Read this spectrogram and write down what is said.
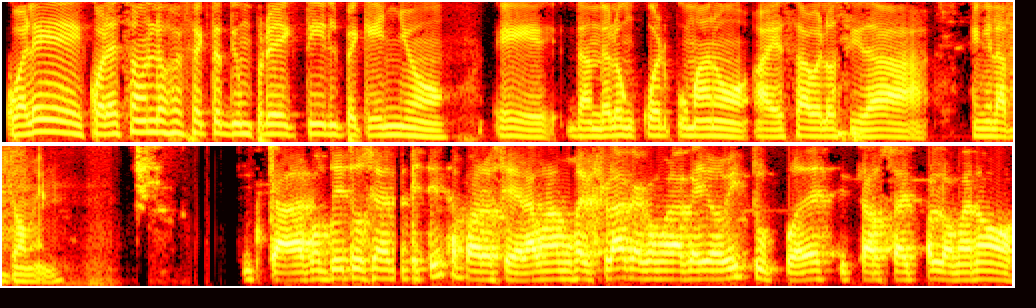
¿Cuáles, ¿Cuáles son los efectos de un proyectil pequeño eh, dándole un cuerpo humano a esa velocidad en el abdomen? Cada constitución es distinta, pero si era una mujer flaca como la que yo vi, tú puedes causar por lo menos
